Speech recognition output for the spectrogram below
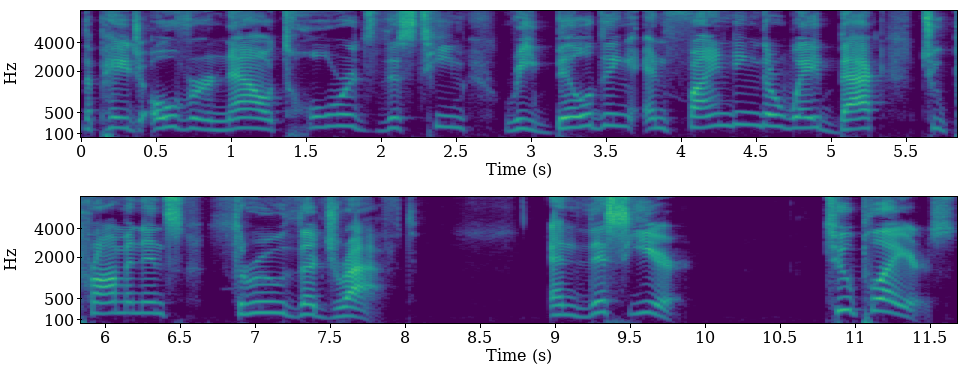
the page over now towards this team rebuilding and finding their way back to prominence through the draft. And this year, two players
